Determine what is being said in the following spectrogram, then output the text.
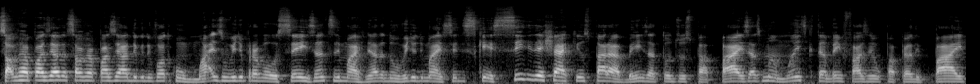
Salve rapaziada, salve rapaziada, Digo de volta com mais um vídeo pra vocês Antes de mais nada, no vídeo de mais cedo, esqueci de deixar aqui os parabéns a todos os papais As mamães que também fazem o papel de pai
